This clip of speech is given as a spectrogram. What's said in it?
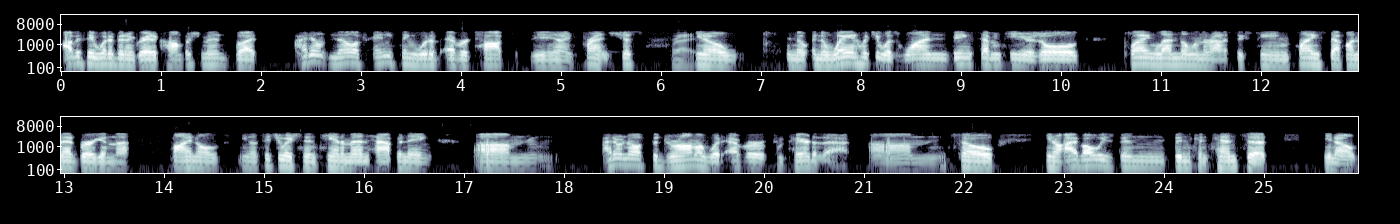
obviously it would have been a great accomplishment, but I don't know if anything would have ever topped the 89 French. Just, right. you know, in the in the way in which it was won, being 17 years old, playing Lendl in the round of 16, playing Stefan Edberg in the finals, you know, situation in Tiananmen happening. Um, I don't know if the drama would ever compare to that. Um, so, you know, I've always been been content to, you know,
